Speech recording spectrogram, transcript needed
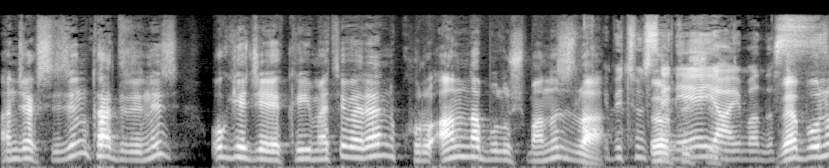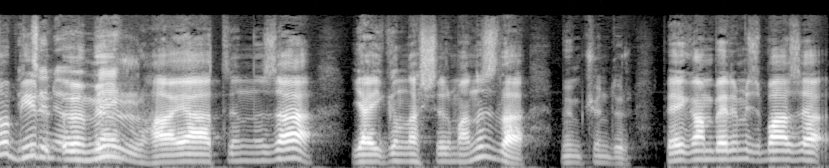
Ancak sizin kadriniz o geceye kıymeti veren Kur'an'la buluşmanızla E, Bütün seneye örtüşür. yaymanız. Ve bunu bir ömür hayatınıza yaygınlaştırmanızla mümkündür. Peygamberimiz bazı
